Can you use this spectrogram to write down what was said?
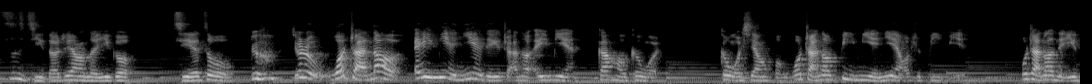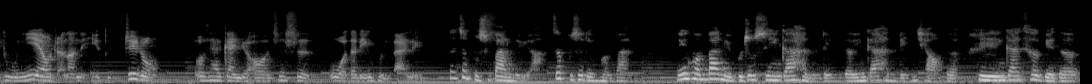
自己的这样的一个节奏，就就是我转到 A 面，你也得转到 A 面，刚好跟我跟我相逢。我转到 B 面，你也要是 B 面。我转到哪一度，你也要转到哪一度，这种我才感觉哦，这是我的灵魂伴侣。但这不是伴侣啊，这不是灵魂伴侣。灵魂伴侣不就是应该很灵的，应该很灵巧的，嗯应该特别的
